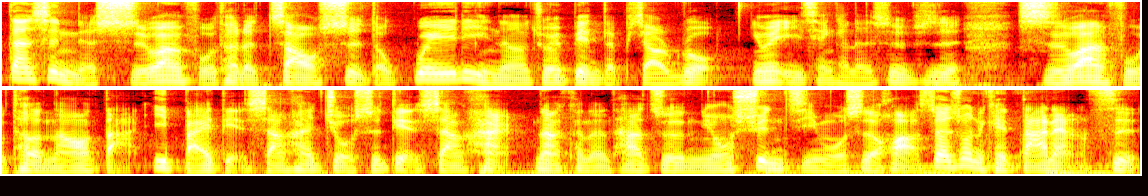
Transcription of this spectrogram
但是你的十万伏特的招式的威力呢，就会变得比较弱，因为以前可能是不是十万伏特，然后打一百点伤害、九十点伤害，那可能它就是你用迅疾模式的话，虽然说你可以打两次，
